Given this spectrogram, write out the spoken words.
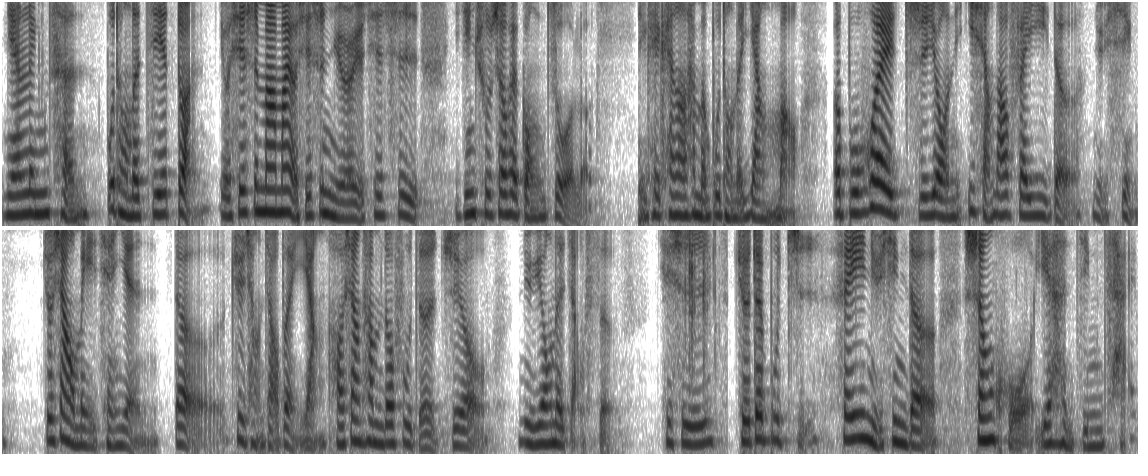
年龄层、不同的阶段，有些是妈妈，有些是女儿，有些是已经出社会工作了，你可以看到她们不同的样貌，而不会只有你一想到非裔的女性。就像我们以前演的剧场脚本一样，好像他们都负责只有女佣的角色，其实绝对不止。非裔女性的生活也很精彩。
